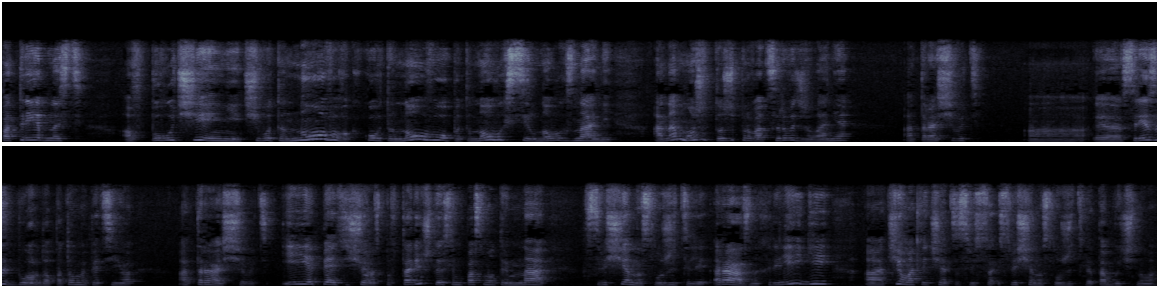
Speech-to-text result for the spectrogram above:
Потребность а в получении чего-то нового, какого-то нового опыта, новых сил, новых знаний, она может тоже провоцировать желание отращивать, а, э, срезать бороду, а потом опять ее отращивать. И опять еще раз повторю, что если мы посмотрим на священнослужителей разных религий, а, чем отличается священнослужитель от обычного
